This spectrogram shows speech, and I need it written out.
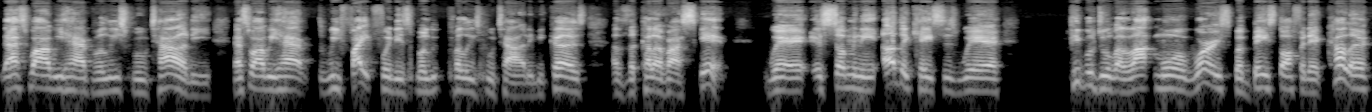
That's why we have police brutality. That's why we have we fight for this police brutality because of the color of our skin. Where it's so many other cases where people do a lot more worse, but based off of their color,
